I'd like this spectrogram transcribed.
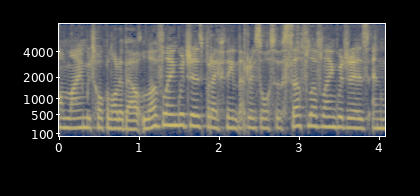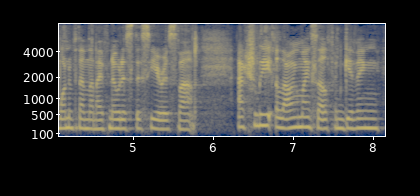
online we talk a lot about love languages, but I think that there's also self love languages. And one of them that I've noticed this year is that actually allowing myself and giving,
